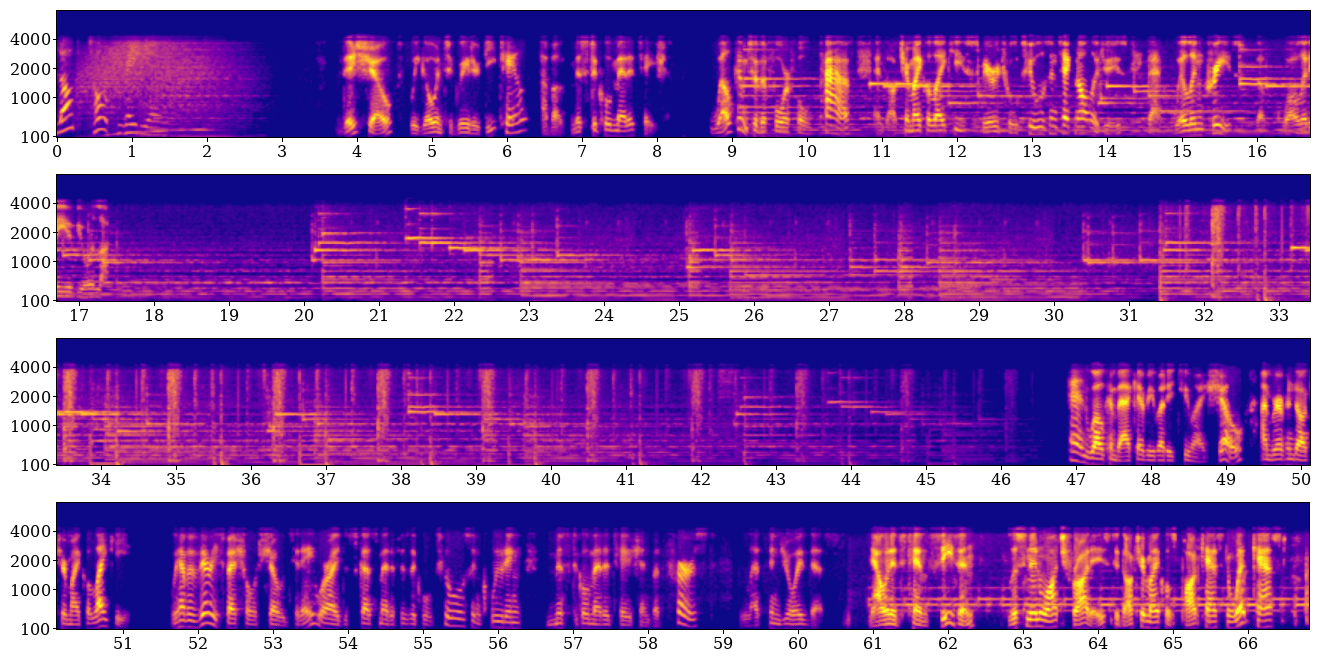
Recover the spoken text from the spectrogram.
Blog Talk Radio. This show, we go into greater detail about mystical meditation. Welcome to the Fourfold Path and Dr. Michael Likey's spiritual tools and technologies that will increase the quality of your life. And welcome back, everybody, to my show. I'm Reverend Dr. Michael Likey. We have a very special show today where I discuss metaphysical tools, including mystical meditation. But first, let's enjoy this. Now, in its 10th season, listen and watch Fridays to Dr. Michael's podcast and webcast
